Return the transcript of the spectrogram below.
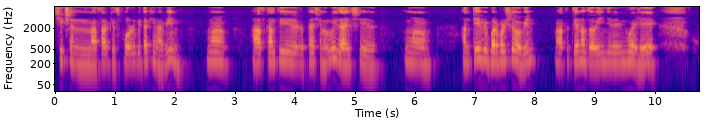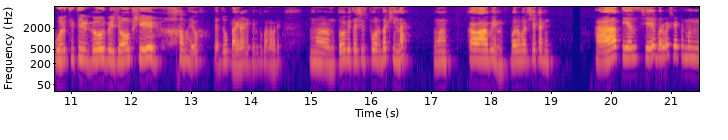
शिक्षणासारखेच पोर बी दाखिना बीन. मग आजकाल ती फॅशन लुई जायल शे मग आणि ते बी बरोबर शे बिन. आता त्यानं जर इंजिनिअरिंग व्हायले वरती ते गव्हर्मेंट जॉब शे. हा माय हो त्या झोप लागला नाही पण तुम्हाला मग तो बी तशीच पोर दखी ना. मग का आवीन बरोबर शे का नाही? हा तेच शे बरोबर शे पण मग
